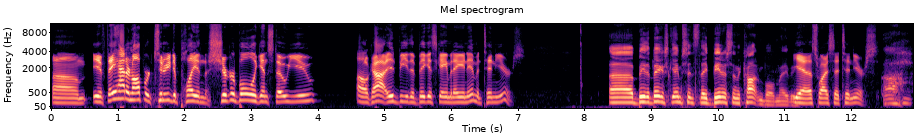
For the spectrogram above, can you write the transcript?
Um, if they had an opportunity to play in the Sugar Bowl against OU, oh god, it'd be the biggest game at A and M in ten years. uh, be the biggest game since they beat us in the Cotton Bowl, maybe. Yeah, that's why I said ten years. Ah,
